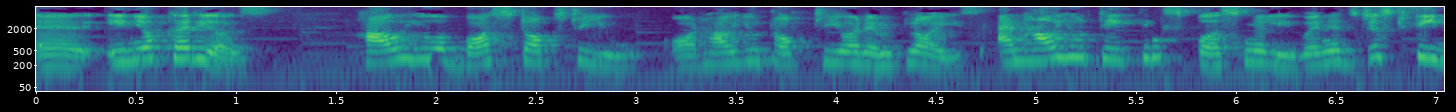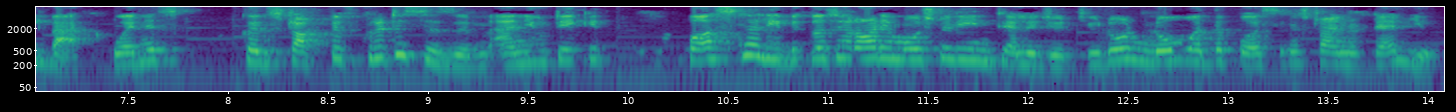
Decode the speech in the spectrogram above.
uh, in your careers how your boss talks to you or how you talk to your employees and how you take things personally when it's just feedback when it's constructive criticism and you take it personally because you're not emotionally intelligent. You don't know what the person is trying to tell you.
